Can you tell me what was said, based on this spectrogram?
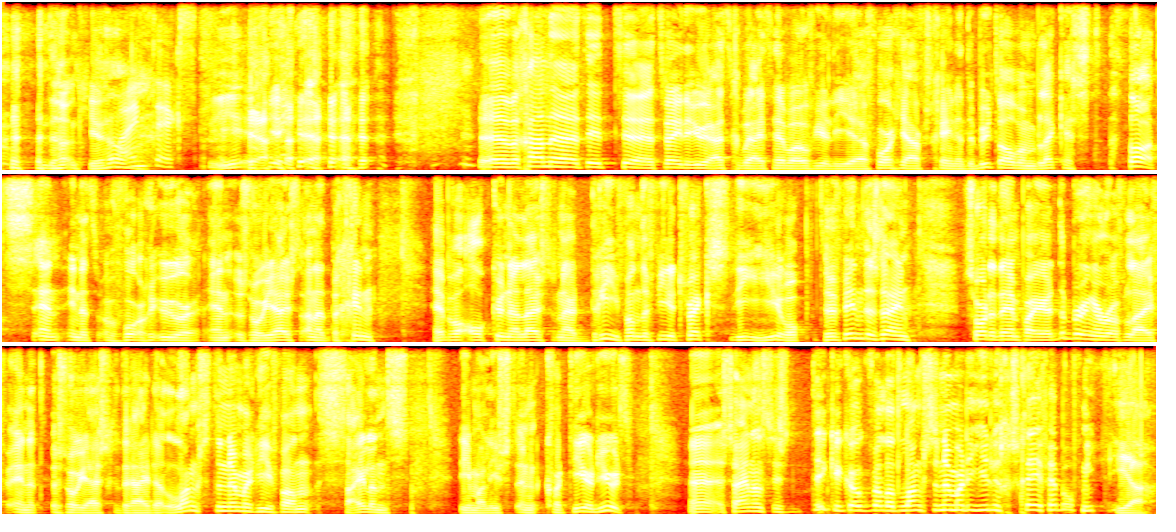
dankjewel. Mijn tekst. Yeah. we gaan dit tweede uur uitgebreid hebben over jullie vorig jaar verschenen debuutalbum Blackest Thoughts. En in het vorige uur en zojuist aan het begin hebben we al kunnen luisteren naar drie van de vier tracks die hierop te vinden zijn. Sword Empire, The Bringer of Life en het zojuist gedraaide langste nummer hiervan, Silence, die maar liefst een kwartier duurt. Uh, Silence is denk ik ook wel het langste nummer dat jullie geschreven hebben, of niet? Ja,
